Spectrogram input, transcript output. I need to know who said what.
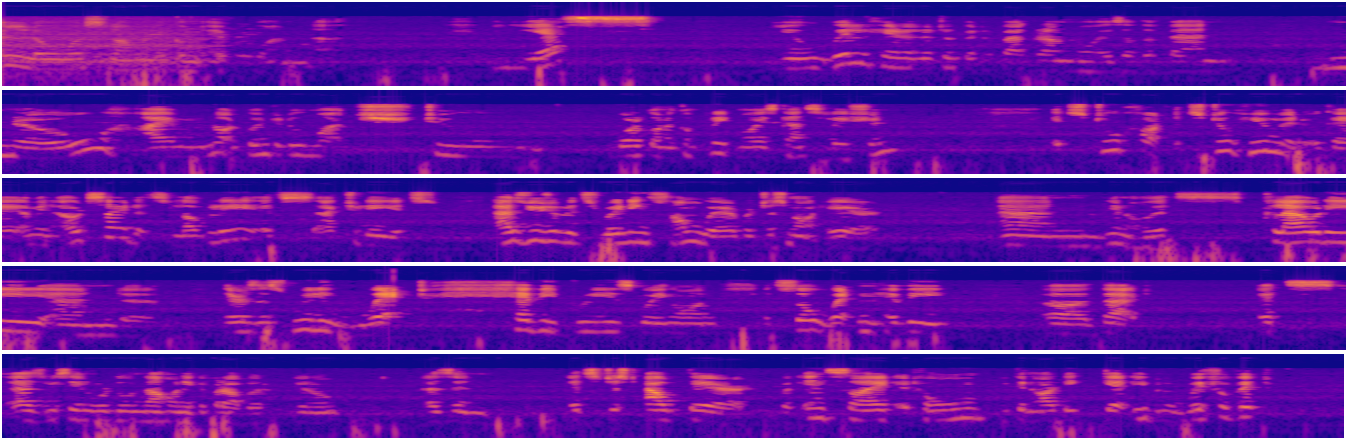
Speaker 1: Hello, Assalamu alaikum everyone. Yes, you will hear a little bit of background noise of the fan. No, I'm not going to do much to work on a complete noise cancellation. It's too hot, it's too humid, okay? I mean, outside it's lovely. It's actually, it's as usual, it's raining somewhere, but just not here. And, you know, it's cloudy and uh, there's this really wet, heavy breeze going on. It's so wet and heavy uh, that it's, as we say in Urdu, na hone ke barabar, you know, as in it's just out there. But inside, at home, you can hardly get even a whiff of it.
